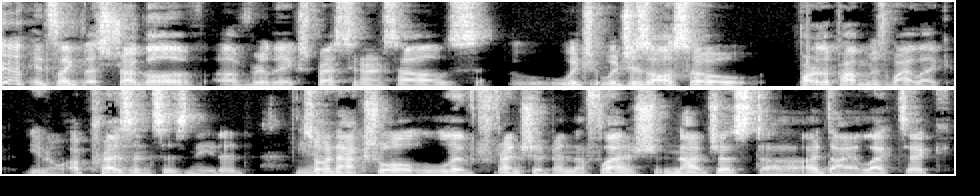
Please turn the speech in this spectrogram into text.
it's like the struggle of of really expressing ourselves, which which is also part of the problem is why like you know a presence is needed. Yeah. So an actual lived friendship in the flesh, not just uh, a dialectic.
